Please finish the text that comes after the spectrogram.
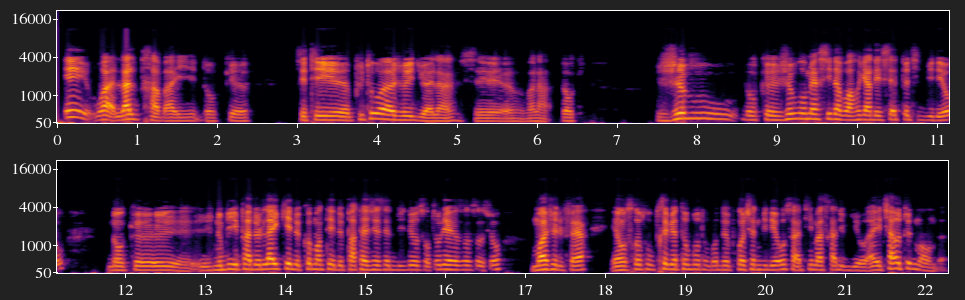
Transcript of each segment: Et voilà, là le travail, donc euh, c'était euh, plutôt un joli duel, hein. c'est voilà. Donc je vous donc je vous remercie d'avoir regardé cette petite vidéo. Donc, euh, n'oubliez pas de liker, de commenter, de partager cette vidéo sur tous les réseaux sociaux. Moi, je vais le faire. Et on se retrouve très bientôt pour de prochaines vidéos sur la Team Astra du Bio. Allez, ciao tout le monde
